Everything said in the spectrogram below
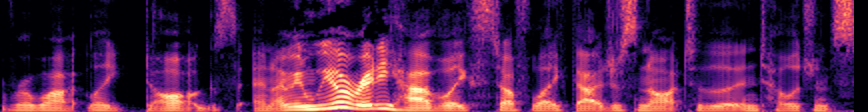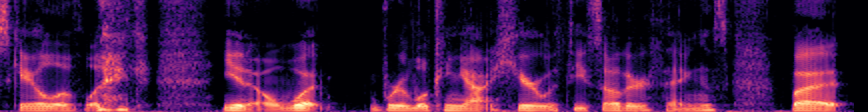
robot like dogs. And I mean, we already have like stuff like that, just not to the intelligence scale of like, you know, what we're looking at here with these other things. But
